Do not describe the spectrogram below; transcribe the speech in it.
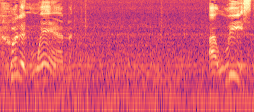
couldn't win at least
